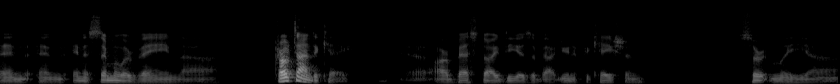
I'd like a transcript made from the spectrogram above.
and and in a similar vein, uh, proton decay. Uh, our best ideas about unification certainly uh,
